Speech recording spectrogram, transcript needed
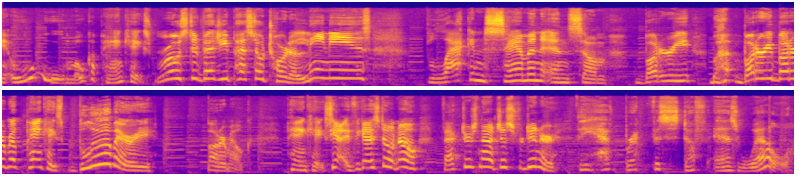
ooh, mocha pancakes, roasted veggie pesto tortellinis, blackened salmon, and some buttery, buttery buttermilk pancakes, blueberry buttermilk pancakes. Yeah, if you guys don't know, Factor's not just for dinner. They have breakfast stuff as well.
